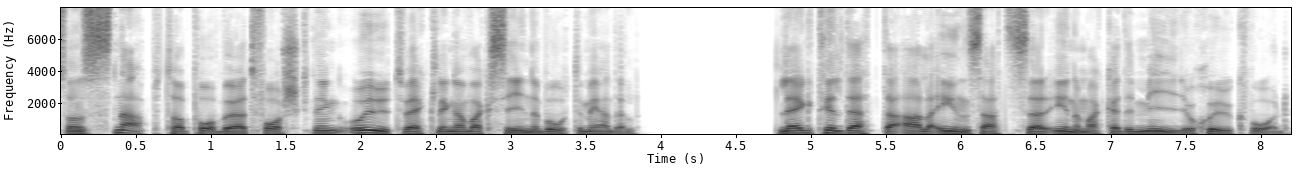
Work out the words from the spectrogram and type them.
som snabbt har påbörjat forskning och utveckling av vaccin och botemedel. Lägg till detta alla insatser inom akademi och sjukvård.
